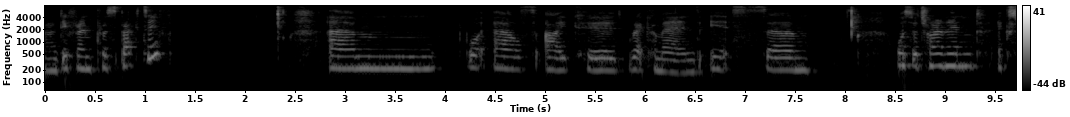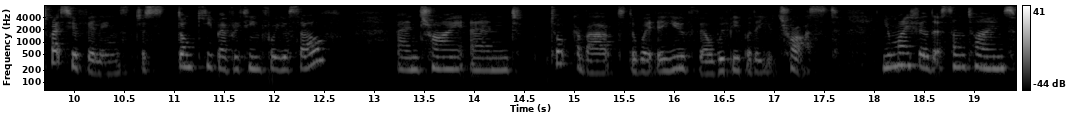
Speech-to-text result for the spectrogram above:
on a different perspective. Um, what else I could recommend is um, also try and express your feelings. Just don't keep everything for yourself and try and talk about the way that you feel with people that you trust. You might feel that sometimes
